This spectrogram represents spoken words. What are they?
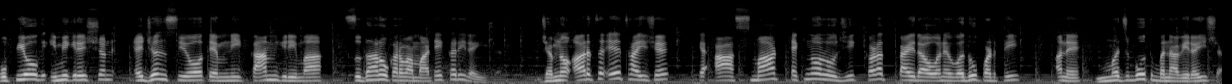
ઉપયોગ ઇમિગ્રેશન એજન્સીઓ તેમની કામગીરીમાં સુધારો કરવા માટે કરી રહી છે. જેમનો અર્થ એ થાય છે કે આ સ્માર્ટ ટેકનોલોજી કડક કાયદાઓને વધુ પડતી અને મજબૂત બનાવી રહી છે.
